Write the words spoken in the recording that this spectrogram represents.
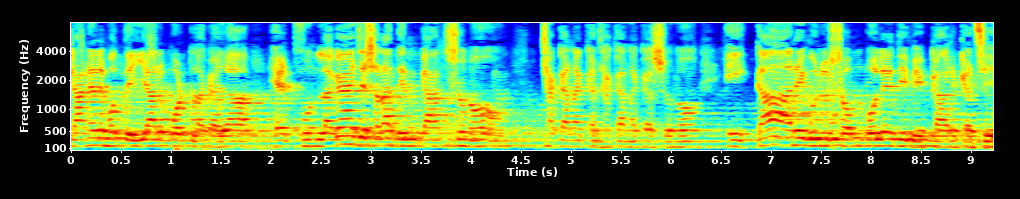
কানের মধ্যে ইয়ারপড লাগায়া হেডফোন লাগায় যে সারাদিন গান শোনো, ঝাঁকানাকা ঝাঁকানাকা শোনো, এই কার এগুলো সব বলে দিবে কার কাছে?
